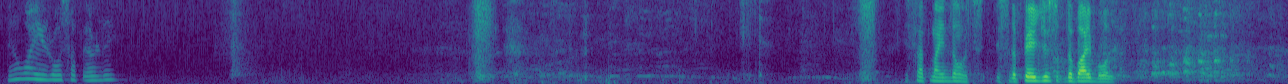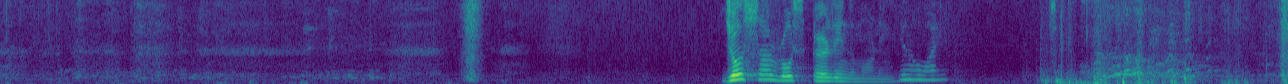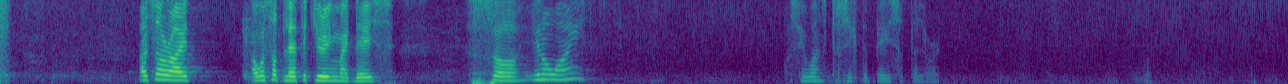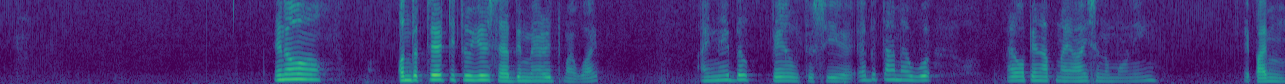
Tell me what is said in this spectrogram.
You know why he rose up early? it's not my notes, it's the pages of the Bible. Joshua rose early in the morning. You know why? That's all right. I was athletic during my days. So, you know why? Because he wants to seek the face of the Lord. You know, on the 32 years I've been married to my wife, I never fail to see her. Every time I, wo- I open up my eyes in the morning, if I'm,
